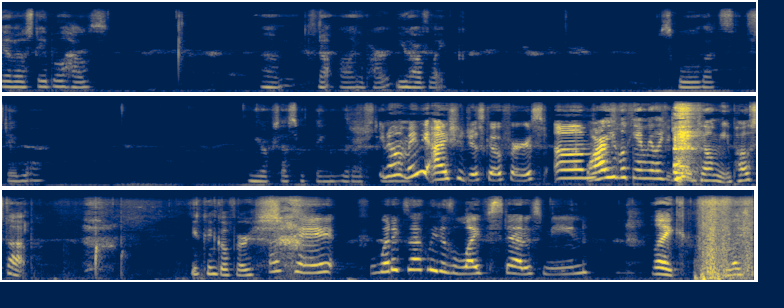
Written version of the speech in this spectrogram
You have a stable house. Um, it's not falling apart. You have, like, school that's stable. You're obsessed with things that are stable. You know what? Maybe I should just go first. Um. Why are you looking at me like you're gonna kill me? Post up. you can go first. Okay. What exactly does life status mean? like relation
